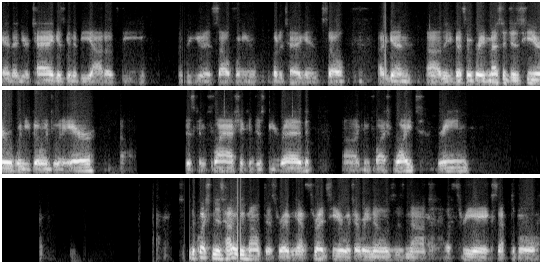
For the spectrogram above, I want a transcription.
And then your tag is going to be out of the, the unit itself when you put a tag in. So again, uh, you've got some great messages here when you go into an air. Uh, this can flash. It can just be red. Uh, it can flash white, green, the question is, how do we mount this, right? We have threads here, which everybody knows is not a 3A acceptable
